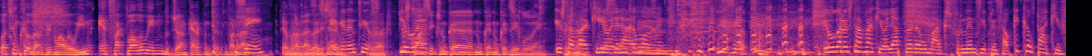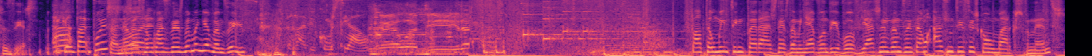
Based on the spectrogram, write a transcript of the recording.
Outro filme que eu adoro ver no Halloween é de facto o Halloween, do John Carpenter. Verdade. Sim. Eu adoro, Verdade, adoro é filme. garantido. Adoro. Os agora, clássicos nunca, nunca, nunca desiludem. eu estava aqui a olhar. nunca morrem. eh, eu agora estava aqui a olhar para o Marcos Fernandes e a pensar o que é que ele está aqui a fazer? O que é que Ah, ele está. Pois, está na já hora. são quase 10 da manhã, vamos a isso. Rádio Comercial. Ela tira. Falta um minutinho para as 10 da manhã. Bom dia, boa viagem. Vamos então às notícias com o Marcos Fernandes.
